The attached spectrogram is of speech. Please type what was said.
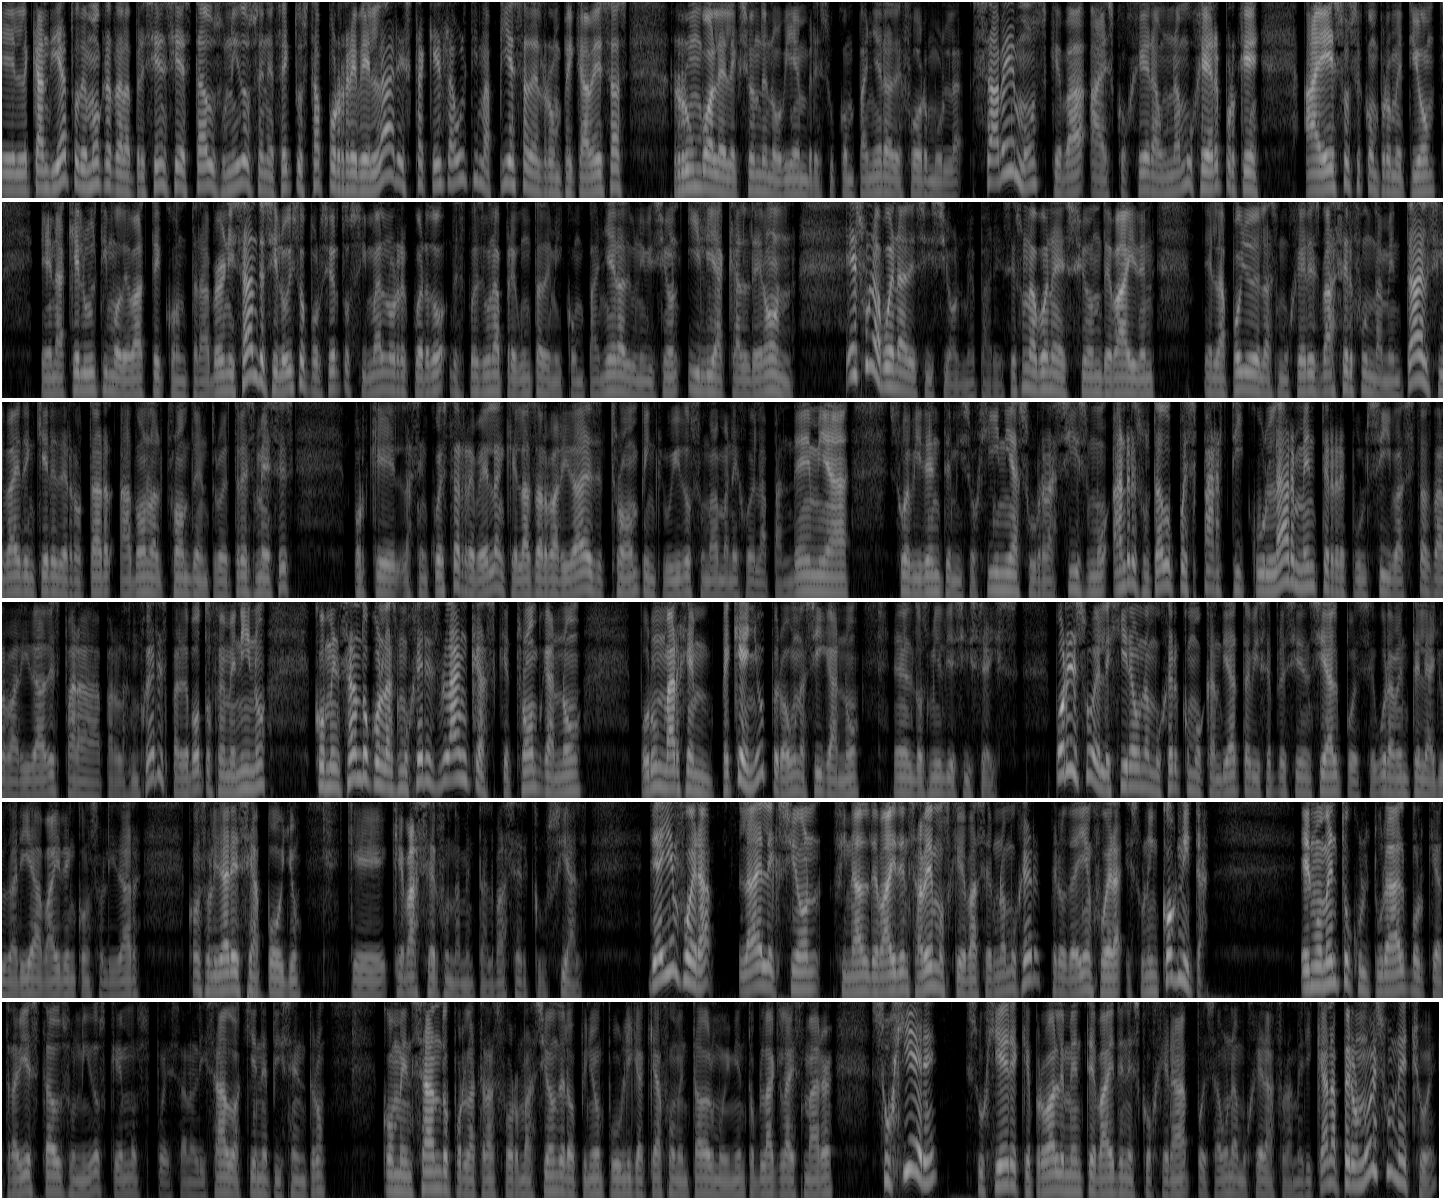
El candidato demócrata a la presidencia de Estados Unidos, en efecto, está por revelar esta que es la última pieza del rompecabezas rumbo a la elección de noviembre, su compañera de fórmula. Sabemos que va a escoger a una mujer porque a eso se comprometió en aquel último debate contra Bernie Sanders, y lo hizo, por cierto, si mal no recuerdo, después de una pregunta de mi compañera de Univisión, Ilia Calderón. Es una buena decisión, me parece, es una buena decisión de Biden. El apoyo de las mujeres va a ser fundamental si Biden quiere derrotar a Donald Trump dentro de tres meses porque las encuestas revelan que las barbaridades de Trump, incluido su mal manejo de la pandemia, su evidente misoginia, su racismo, han resultado pues particularmente repulsivas estas barbaridades para, para las mujeres, para el voto femenino, comenzando con las mujeres blancas que Trump ganó por un margen pequeño, pero aún así ganó en el 2016. Por eso elegir a una mujer como candidata vicepresidencial pues seguramente le ayudaría a Biden consolidar consolidar ese apoyo que, va a ser fundamental, va a ser crucial. De ahí en fuera, la elección final de Biden sabemos que va a ser una mujer, pero de ahí en fuera es una incógnita. El momento cultural porque atraviesa Estados Unidos, que hemos pues analizado aquí en Epicentro, comenzando por la transformación de la opinión pública que ha fomentado el movimiento Black Lives Matter, sugiere, sugiere que probablemente Biden escogerá pues a una mujer afroamericana, pero no es un hecho, ¿eh?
